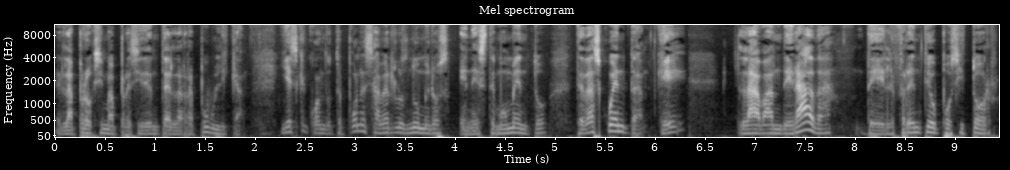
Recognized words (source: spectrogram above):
la próxima presidenta de la República. Y es que cuando te pones a ver los números en este momento, te das cuenta que la banderada del frente opositor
